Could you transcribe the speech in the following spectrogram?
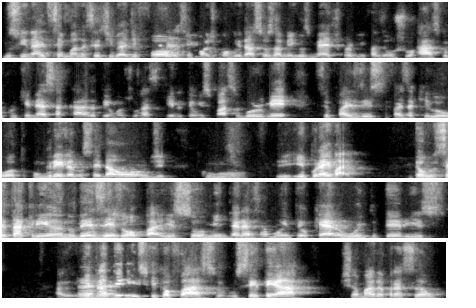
nos finais de semana, se você estiver de folga, você pode convidar seus amigos médicos para vir fazer um churrasco, porque nessa casa tem uma churrasqueira, tem um espaço gourmet. Você faz isso, você faz aquilo outro, com grelha não sei da onde, com e, e por aí vai. Então você está criando o desejo. Opa, isso me interessa muito, eu quero muito ter isso. E para ter isso, o que, que eu faço? O CTA, chamada para ação.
